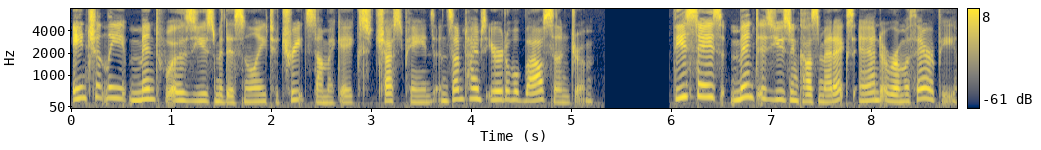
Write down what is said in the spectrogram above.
Anciently, mint was used medicinally to treat stomach aches, chest pains, and sometimes irritable bowel syndrome. These days, mint is used in cosmetics and aromatherapy,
